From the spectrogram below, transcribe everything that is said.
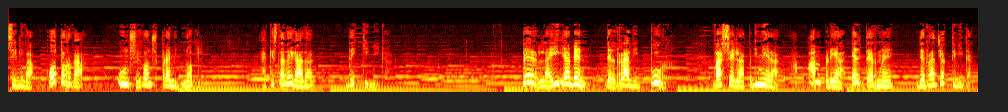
se li va otorgar un segons Premi Nobel, aquesta vegada de Química. Per l'aïllament del radi pur, va ser la primera a ampliar el terme de radioactivitat.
